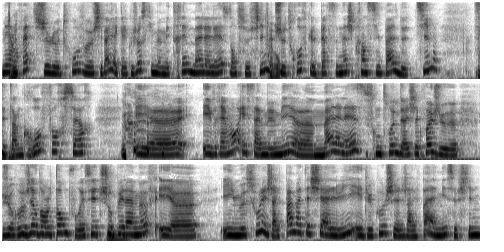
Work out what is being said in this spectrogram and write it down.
Mais Oui. en fait, je le trouve, je sais pas, il y a quelque chose qui me met très mal à l'aise dans ce film. Ah bon je trouve que le personnage principal de Tim, c'est Mhm. un gros forceur. et, euh, et vraiment, et ça me met euh, mal à l'aise. Son truc, à chaque fois, je, je reviens dans le temps pour essayer de choper Mhm. la meuf et, euh, et il me saoule et j'arrive pas à m'attacher à lui. Et du coup, j'arrive pas à aimer ce film.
